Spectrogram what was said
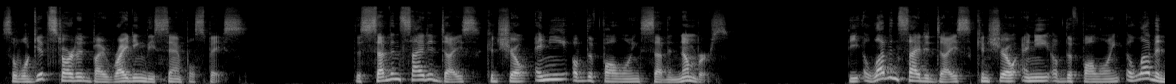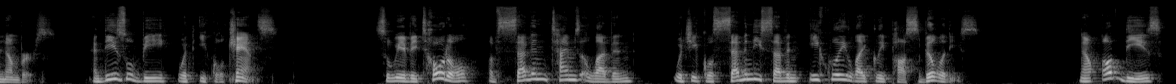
So we'll get started by writing the sample space. The seven-sided dice could show any of the following seven numbers. The 11-sided dice can show any of the following 11 numbers, and these will be with equal chance. So we have a total of 7 times 11, which equals 77 equally likely possibilities. Now of these,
